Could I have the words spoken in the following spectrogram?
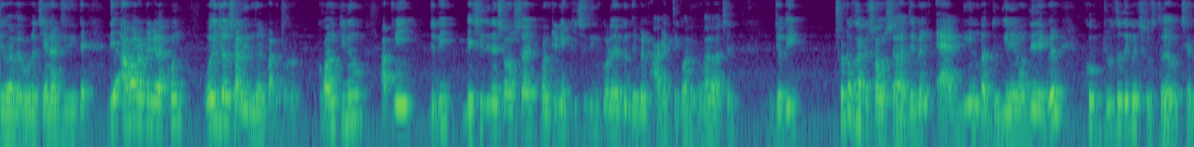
যেভাবে বলেছি এনার্জি দিতে। দিয়ে আবার ওটাকে রাখুন, ওই জল সারাদিন ধরে পান করুন। কন্টিনিউ আপনি যদি বেশি দিনের সমস্যা হয় কন্টিনিউ কিছুদিন করে দেখুন, দেখবেন আগের থেকে অনেক ভালো আছেন। যদি ছোটোখাটো সমস্যা হয়, দেখবেন একদিন বা দুদিনের মধ্যে দেখবেন খুব দ্রুত দেখবেন সুস্থ হয়ে উঠছেন।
